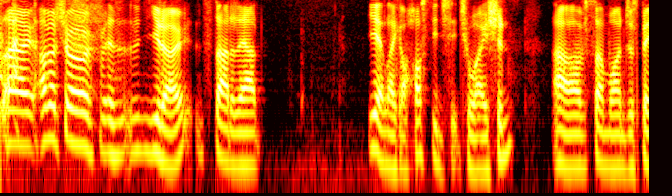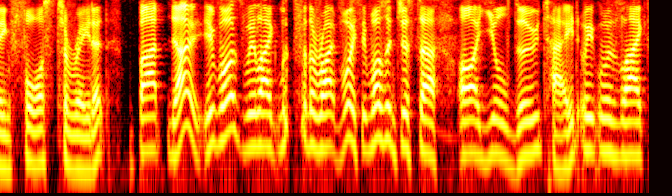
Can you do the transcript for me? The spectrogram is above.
so I'm not sure if you know it started out, yeah, like a hostage situation uh, of someone just being forced to read it. But no, it was. We like looked for the right voice. It wasn't just a oh you'll do Tait. It was like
